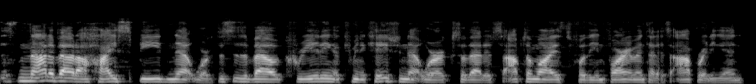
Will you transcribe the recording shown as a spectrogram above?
this is not about a high speed network. This is about creating a communication network so that it's optimized for the environment that it's operating in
